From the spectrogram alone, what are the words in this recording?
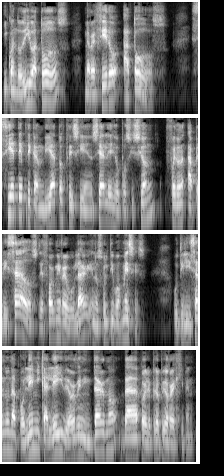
Y cuando digo a todos, me refiero a todos. Siete precandidatos presidenciales de oposición fueron apresados de forma irregular en los últimos meses, utilizando una polémica ley de orden interno dada por el propio régimen.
